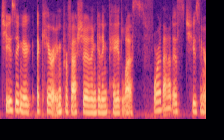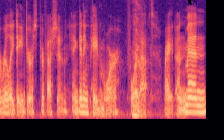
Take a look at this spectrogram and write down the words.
choosing a, a caring profession and getting paid less for that is choosing a really dangerous profession and getting paid more for Yeah. that, right? And men,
